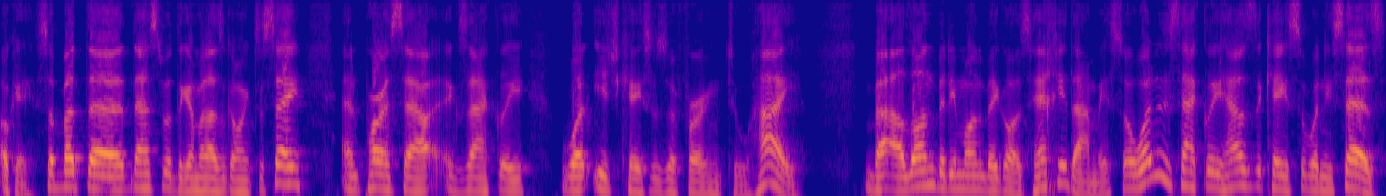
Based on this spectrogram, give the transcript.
Okay, so but the, that's what the Gemara is going to say and parse out exactly what each case is referring to. Hi. Ba'alon berimon begos hechidame. So what exactly, how's the case when he says,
